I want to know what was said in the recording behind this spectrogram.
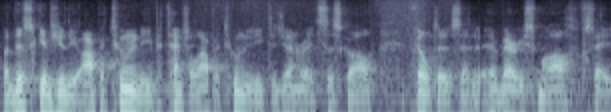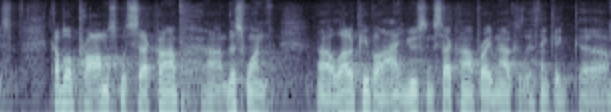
But this gives you the opportunity, potential opportunity, to generate syscall filters at a very small phase. A couple of problems with seccomp. Um, this one, uh, a lot of people aren't using seccomp right now because they think it uh,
